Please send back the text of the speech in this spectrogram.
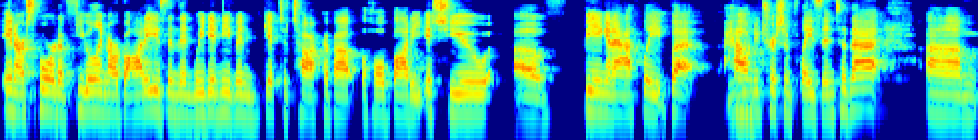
in our sport of fueling our bodies. And then we didn't even get to talk about the whole body issue of being an athlete, but how mm. nutrition plays into that. Um,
